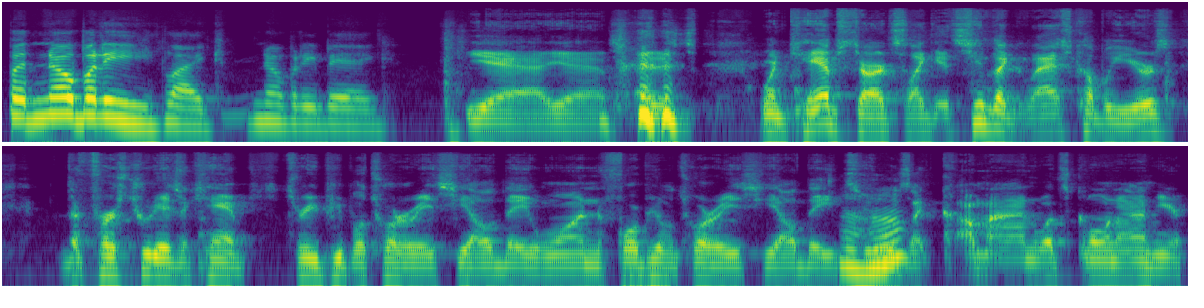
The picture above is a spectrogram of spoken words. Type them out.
but nobody like nobody big. Yeah, yeah. And when camp starts, like it seems like last couple of years, the first two days of camp, three people tore their ACL day one, four people tore ACL day 2 Uh-huh. It's like, come on, what's going on here?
